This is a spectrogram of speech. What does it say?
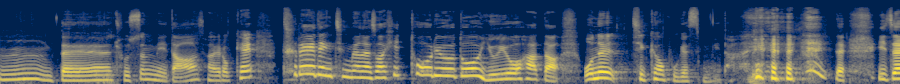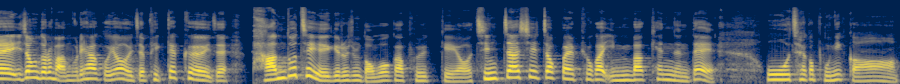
음, 네, 좋습니다. 자, 이렇게 trading 측면에서 희토류도 유효하다. 오늘 지켜보겠습니다. 네, 이제 이 정도로 마무리하고요. 이제 big tech 이제 반도체 얘기를 좀 넘어가 볼게요. 진짜 실적 발표가 임박했는데, 오, 제가 보니까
